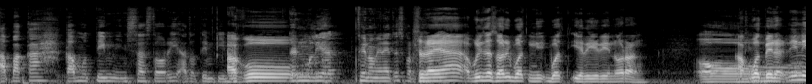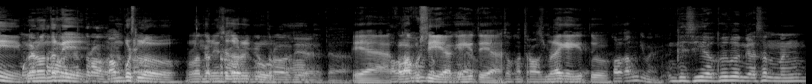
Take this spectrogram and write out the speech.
apakah kamu tim Instastory atau tim tidak? Aku- dan melihat fenomena itu seperti sebenarnya aku ini sorry buat buat iri-iriin orang. Oh. Aku buat beda. Ini nih, gue nonton nih. Mampus lo, nonton ngontrol Oh, dia. gitu. Iya, kalau aku sih ya kayak gitu ya. Sebenarnya kayak ya. gitu. Kalau kamu gimana? Enggak sih, aku tuh enggak seneng.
